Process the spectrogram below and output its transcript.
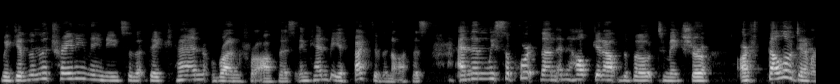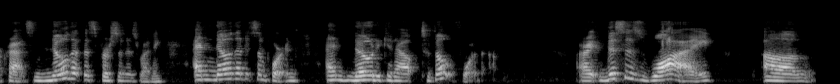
We give them the training they need so that they can run for office and can be effective in office. And then we support them and help get out the vote to make sure our fellow Democrats know that this person is running and know that it's important and know to get out to vote for them. All right, this is why um,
